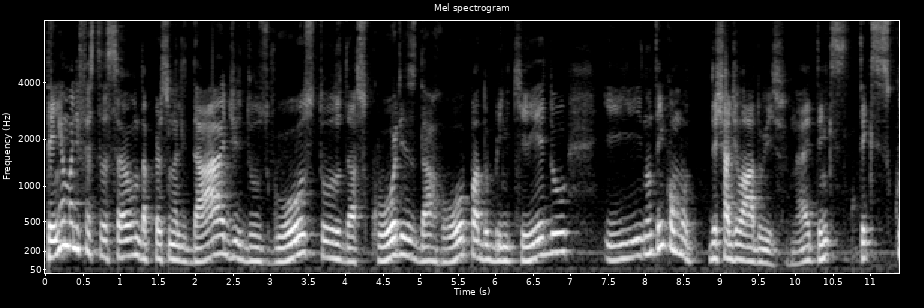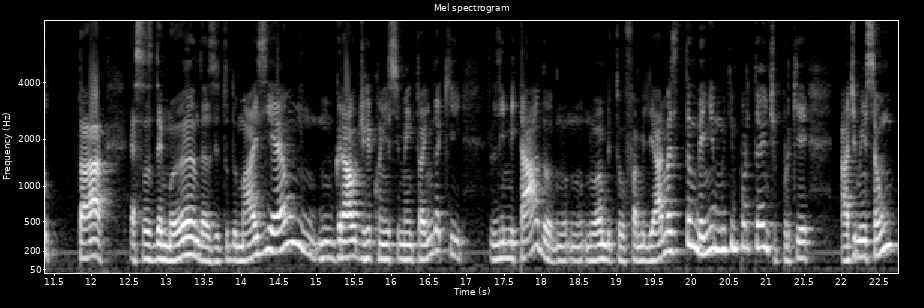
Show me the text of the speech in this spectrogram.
têm a manifestação da personalidade, dos gostos, das cores, da roupa, do brinquedo, e não tem como deixar de lado isso, né? Tem que, tem que se escutar essas demandas e tudo mais, e é um, um grau de reconhecimento ainda que limitado no, no, âmbito familiar, mas também é muito importante, porque a dimensão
